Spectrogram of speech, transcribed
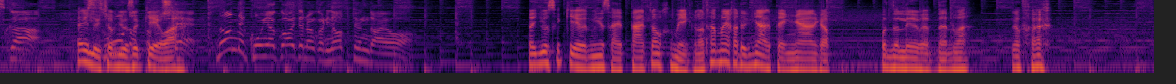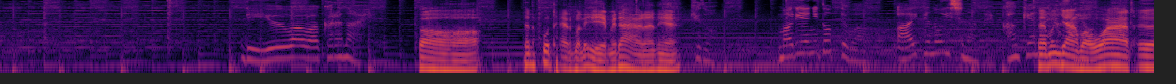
つか เฮ้ยหรือชมยูสุเกะวะ 婚約相手なんかになってんだよ แต่ยูสุเกะมันมีสายตาจ้องเขม็งแล้วทำไมเขาถึงอยากแต่งงานกับคนเร็วๆแบบนั้นวะนะพะ 理由はわからない ก็ฉันพูดแทนบริเอไม่ได้แล้วนะเนี่ย けどマリエにとっては相手の意思なんて関係ない แต่บางอย่าง はずだ บ よ อกว่าเธอ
